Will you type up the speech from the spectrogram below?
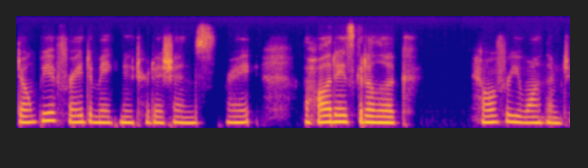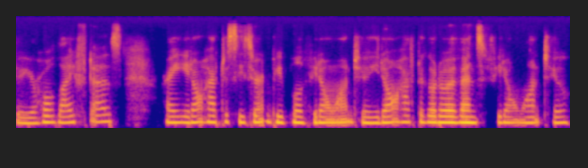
don't be afraid to make new traditions, right? The holidays get to look however you want them to. Your whole life does, right? You don't have to see certain people if you don't want to. You don't have to go to events if you don't want to.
